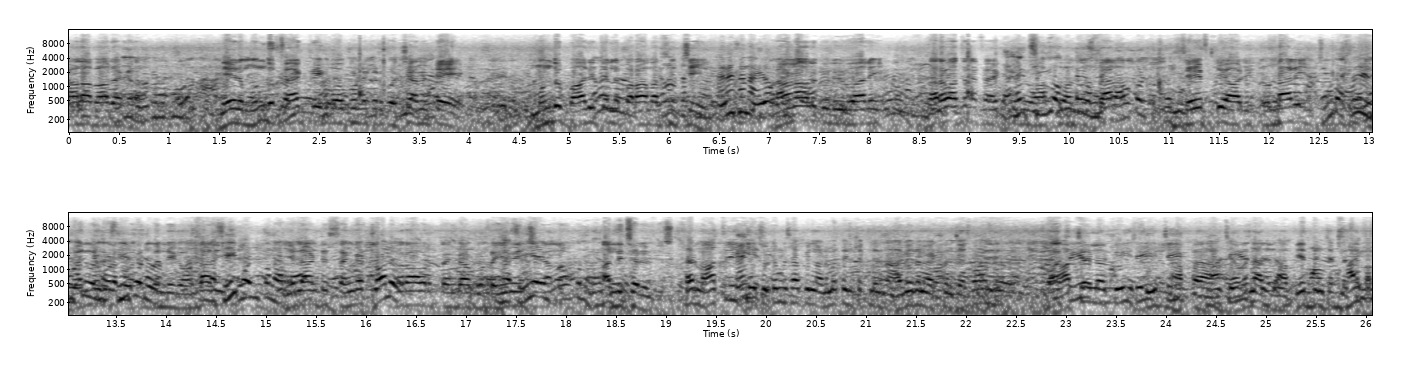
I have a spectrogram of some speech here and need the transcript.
చాలా బాధాకరం. నేను ముందు ఫ్యాక్టరీకి పోకుండా ఇక్కడికి వచ్చానంటే ముందు బాధితులను పరామర్శించి ప్రాణాలకు ఇవ్వాలి తర్వాతనే వాస్తవాలు చూస్తాను. సేఫ్టీ ఆడిట్ ఉండాలి. ఇవన్నీ కూడా పకడ్బందీగా ఉండాలి. ఇలాంటి సంఘటనలు పునరావృతం కాకుండా ఏమేం చేయాలో అన్ని చర్యలు తీసుకోవాలి. సార్ మార్చికి కుటుంబ సభ్యులను అనుమతించట్లేదు ఆవేదన వ్యక్తం చేస్తున్నారు. మార్చిలోకి ఎవరిని అభ్యర్థించట్లేదు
